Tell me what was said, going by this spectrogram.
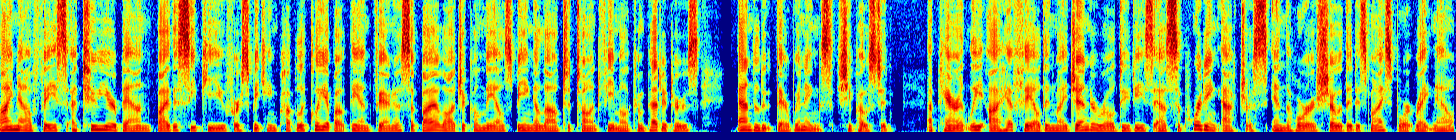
I now face a two year ban by the CPU for speaking publicly about the unfairness of biological males being allowed to taunt female competitors and loot their winnings, she posted. Apparently, I have failed in my gender role duties as supporting actress in the horror show that is my sport right now.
